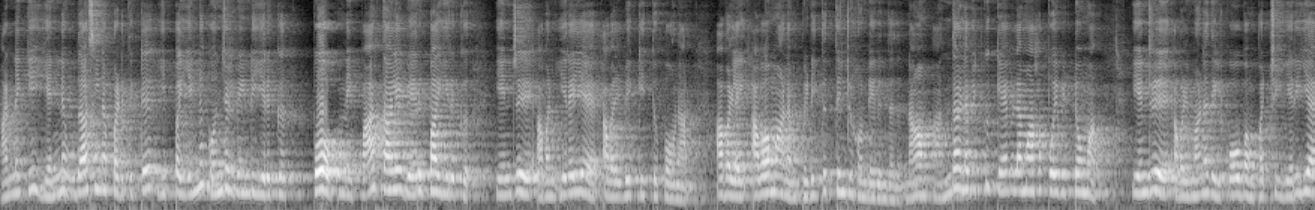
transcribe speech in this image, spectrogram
அன்னைக்கு என்ன உதாசீனப்படுத்திட்டு இப்ப என்ன கொஞ்சல் வேண்டி இருக்கு? போ உன்னை பார்த்தாலே வெறுப்பாய் இருக்கு. என்று அவன் இறைய அவள் விக்கித்து போனாள் அவளை அவமானம் பிடித்து தின்று கொண்டிருந்தது. நாம் அந்த அளவிற்கு கேவலமாக போய்விட்டோமா? என்று அவள் மனதில் கோபம் பற்றி எரிய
